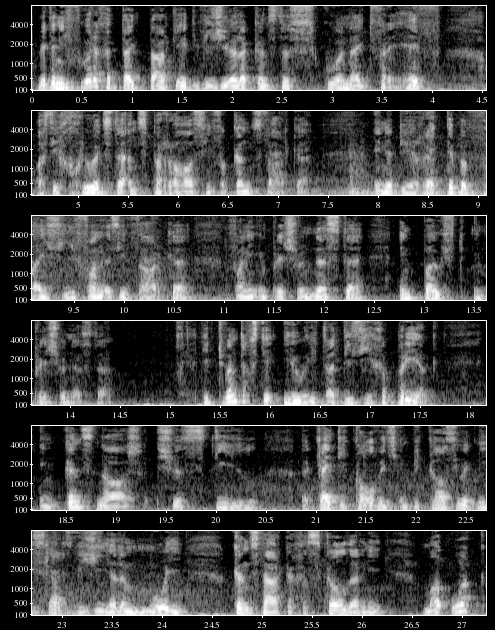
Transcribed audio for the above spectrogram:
Jy weet in die vorige tydperke het die visuele kunste skoonheid verhef as die grootste inspirasie vir kunswerke. En 'n direkte bewys hiervan is die werke van die impressioniste en post-impressioniste. Die 20ste eeu het die tradisie gebreek En kunstenaars soos Steele, Katie Colwich en Picasso het nie slegs visuele mooi kunswerke geskilder nie, maar ook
